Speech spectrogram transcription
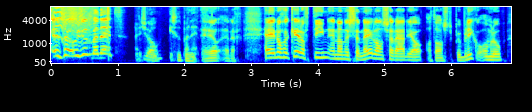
En zo is het maar net. En zo is het maar net. Heel erg. Hey, nog een keer of tien en dan is de Nederlandse radio, althans de publieke omroep,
